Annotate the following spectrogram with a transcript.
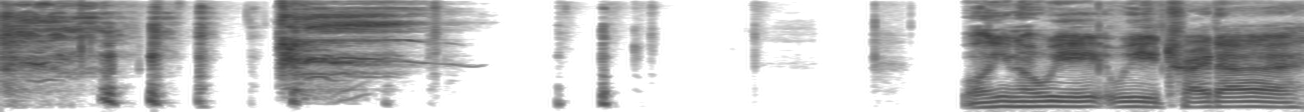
Well, you know, we we try to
